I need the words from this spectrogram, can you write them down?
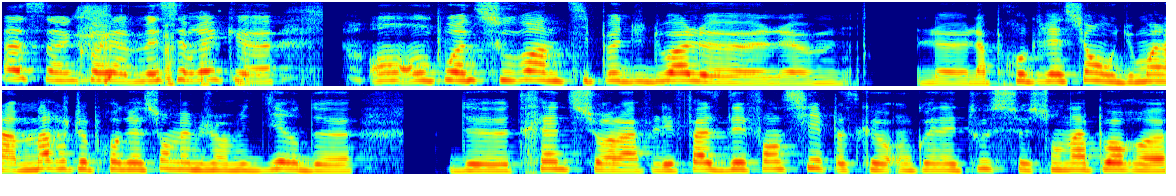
Ah, c'est incroyable. Mais c'est vrai que on, on pointe souvent un petit peu du doigt le, le- le- la progression, ou du moins la marge de progression, même j'ai envie de dire, de, de Trent sur la- les phases défensives, parce qu'on connaît tous son apport euh,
